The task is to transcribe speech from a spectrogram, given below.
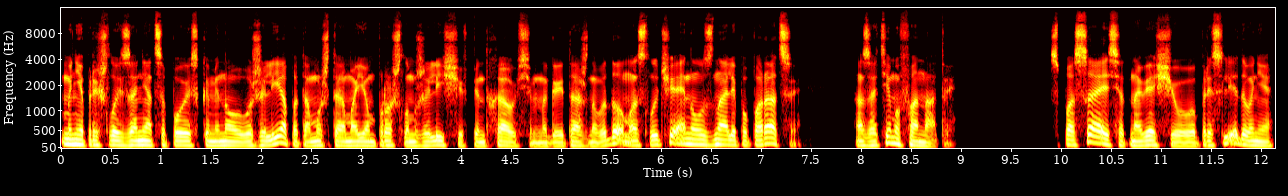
Мне пришлось заняться поисками нового жилья, потому что о моем прошлом жилище в пентхаусе многоэтажного дома случайно узнали папарацци — а затем и фанаты. Спасаясь от навязчивого преследования,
